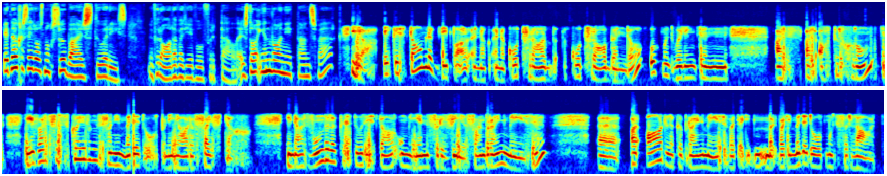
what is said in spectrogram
jy het nou gesê daar's nog so baie stories en verhale wat jy wil vertel. Is daar een waarna jy tans werk? Ja, ek is taamlik diep al in 'n in 'n kortverhaal kortverhaalbundel, ook met Wellington as as agtergrond. Hier was verskuiwings van die middedorp in die jare 50 en daar's wonderlike stories daaromheen verweef van breinmense uh aardelike breinmense wat uit die wat die middedorp moes verlaat.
